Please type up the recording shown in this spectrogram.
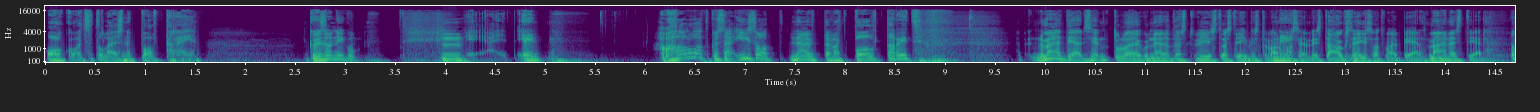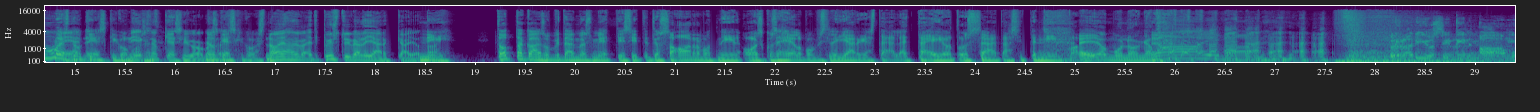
ok, että se tulee sinne polttareihin? Kyllä se on niin kuin, Mm. en, haluatko sä isot näyttävät polttarit? No mä en tiedä, siinä tulee joku 14-15 ihmistä varmaan Niin. siellä listaa. Onko ne isot vai pienet? Mä en edes tiedä. No mun mielestä ne on keskikokoiset. Niin, eikö ne ole keskikokoiset? Ne on keskikokoiset. No on ihan hyvä, että pystyy vielä järkkää jotain. Niin. Totta kai sun pitää myös miettiä sitten, että jos sä arvot, niin olisiko se helpompi sille järjestäjälle, että ei joutuisi säätää sitten niin paljon. Ei ole mun ongelma. Aivan. Radio Cityn aamu.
